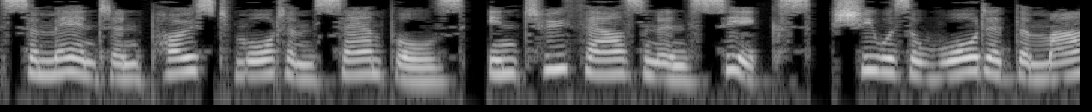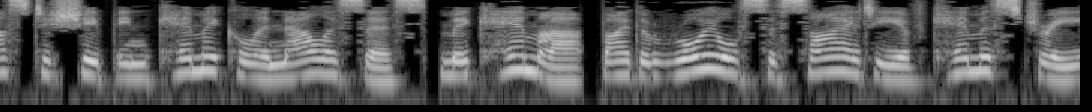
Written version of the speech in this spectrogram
cement and and post-mortem samples. In 2006, she was awarded the Mastership in Chemical Analysis by the Royal Society of Chemistry,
